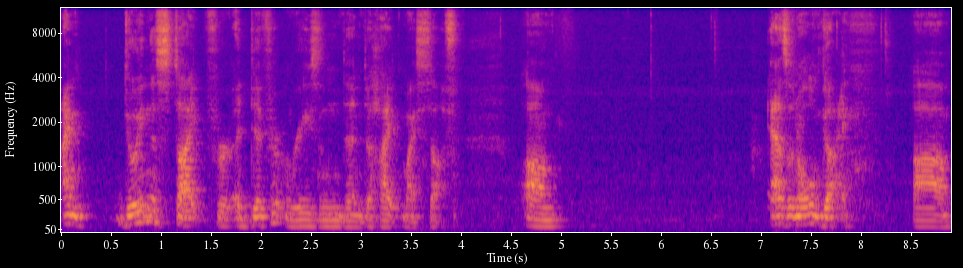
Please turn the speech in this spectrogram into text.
I'm doing this site for a different reason than to hype myself. Um, as an old guy, um,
